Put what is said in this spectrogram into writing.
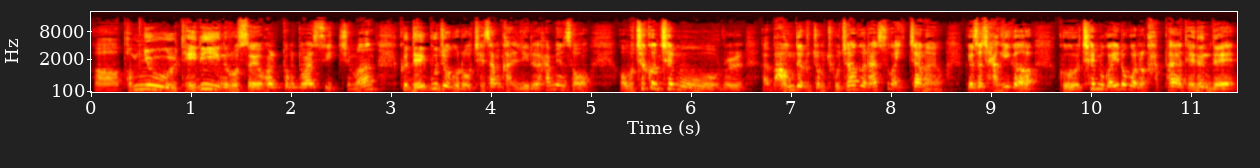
어, 법률 대리인으로서의 활동도 할 수 있지만 그 내부적으로 재산 관리를 하면서 어, 뭐 채권 채무를 마음대로 좀 조작을 할 수가 있잖아요. 그래서 자기가 그 채무가 1억 원을 갚아야 되는데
